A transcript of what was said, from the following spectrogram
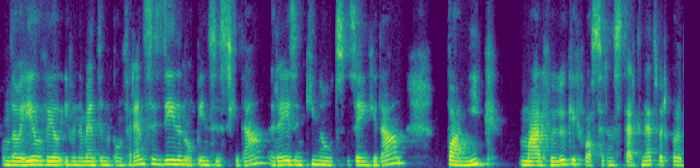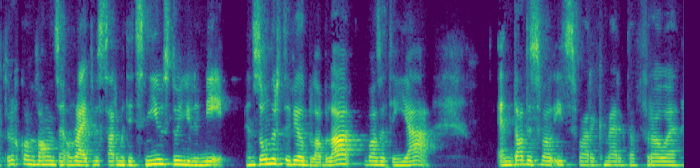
Omdat we heel veel evenementen en conferenties deden, opeens is gedaan. Reizen, keynotes zijn gedaan. Paniek. Maar gelukkig was er een sterk netwerk waarop terug kon vallen en zei, alright, we starten met iets nieuws, doen jullie mee? En zonder te veel blabla was het een ja. En dat is wel iets waar ik merk dat vrouwen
